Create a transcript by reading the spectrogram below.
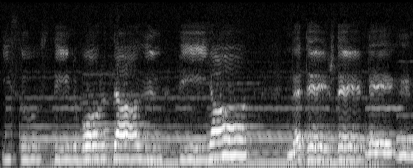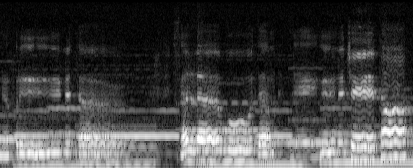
Iisus din morți a înviat, nădejde neînfrânătă. Să lăudăm neîncetat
